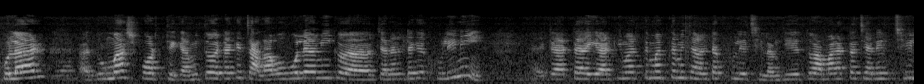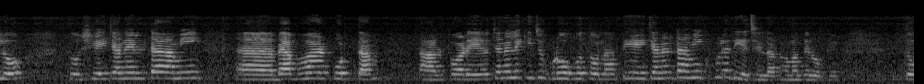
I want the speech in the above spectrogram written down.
খোলার দু মাস পর থেকে। আমি তো এটাকে চালাবো বলে আমি চ্যানেলটাকে খুলিনি। এটা একটা ইয়ার্কি মারতে মারতে আমি চ্যানেলটা খুলেছিলাম। যেহেতু আমার একটা চ্যানেল ছিল, তো সেই চ্যানেলটা আমি ব্যবহার করতাম। তারপরে ওই চ্যানেলে কিছু গ্রো হতো না, তো এই চ্যানেলটা আমি খুলে দিয়েছিলাম আমাদের ওকে তো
